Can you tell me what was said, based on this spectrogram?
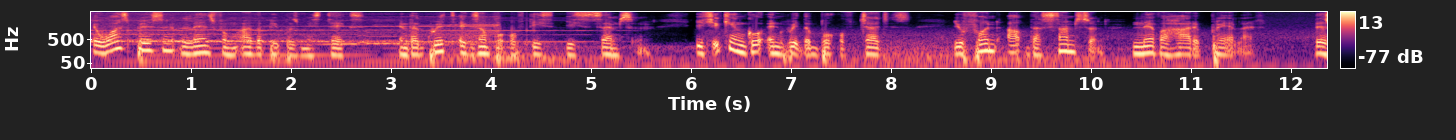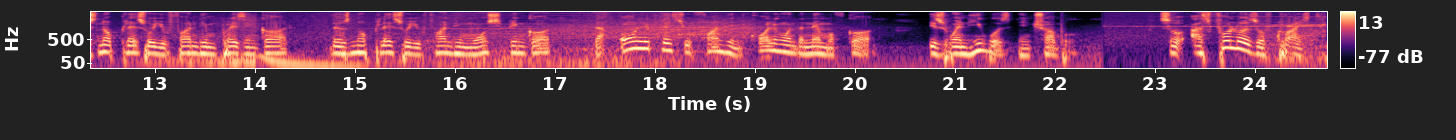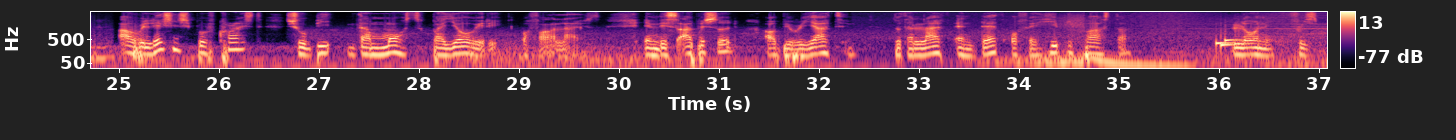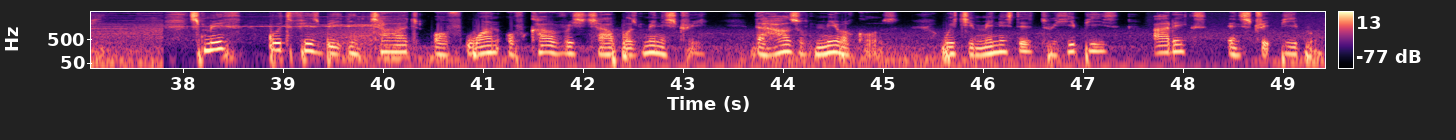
A wise person learns from other people's mistakes, and the great example of this is Samson. If you can go and read the book of Judges, you find out that Samson never had a prayer life. There's no place where you find him praising God. There's no place where you find him worshiping God. The only place you find him calling on the name of God is when he was in trouble. So, as followers of Christ, our relationship with Christ should be the most priority of our lives. In this episode, I'll be reacting to the life and death of a hippie pastor, Lonnie Frisbee. Smith put Frisbee in charge of one of Calvary's Chapel's ministry, the House of Miracles, which he ministered to hippies, addicts, and street people.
